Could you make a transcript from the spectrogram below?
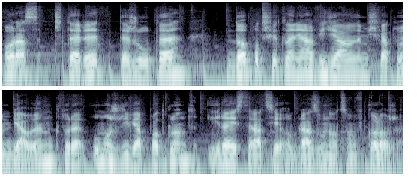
oraz cztery, te żółte, do podświetlenia widzialnym światłem białym, które umożliwia podgląd i rejestrację obrazu nocą w kolorze.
